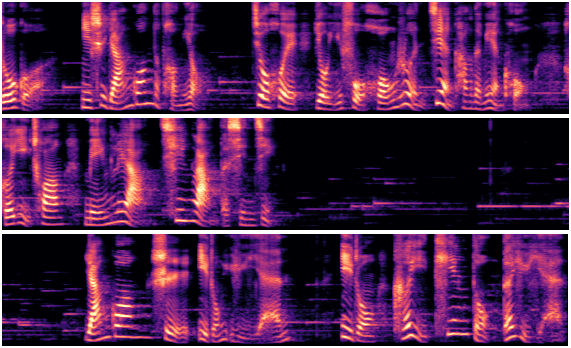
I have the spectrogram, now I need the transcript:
如果你是阳光的朋友，就会有一副红润健康的面孔和一窗明亮清朗的心境。阳光是一种语言，一种可以听懂的语言。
